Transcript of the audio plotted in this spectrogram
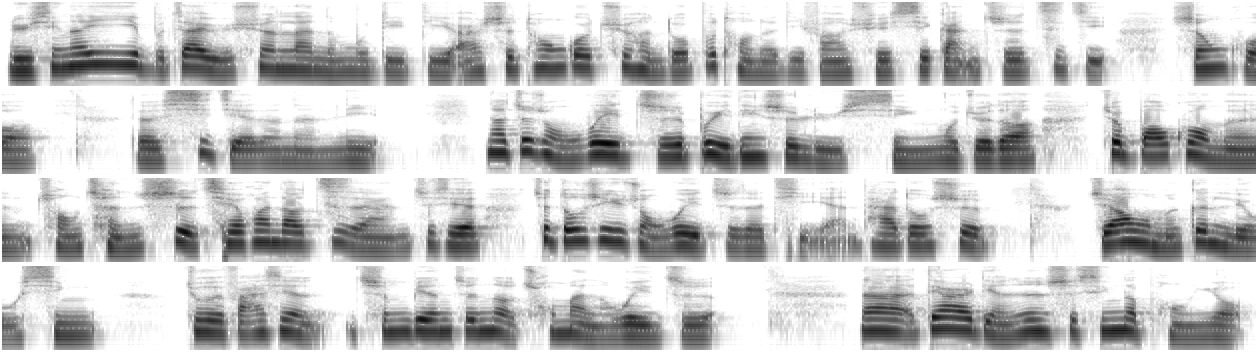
旅行的意义不在于绚烂的目的地，而是通过去很多不同的地方，学习感知自己生活的细节的能力。那这种未知不一定是旅行，我觉得就包括我们从城市切换到自然，这些这都是一种未知的体验。它都是只要我们更留心，就会发现身边真的充满了未知。那第二点，认识新的朋友。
